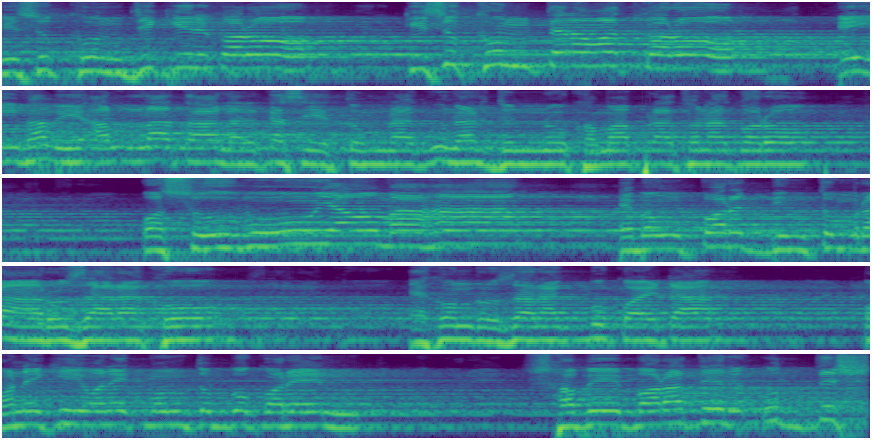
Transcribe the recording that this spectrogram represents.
কিছুক্ষণ জিকির করো কিছুক্ষণ তেরাওয়াত করো। এইভাবে আল্লাহ তালার কাছে তোমরা গুনার জন্য ক্ষমা প্রার্থনা করো। মাহা এবং পরের দিন তোমরা রোজা রাখো। এখন রোজা রাখব কয়টা? অনেকেই অনেক মন্তব্য করেন, সবে বরাতের উদ্দেশ্য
